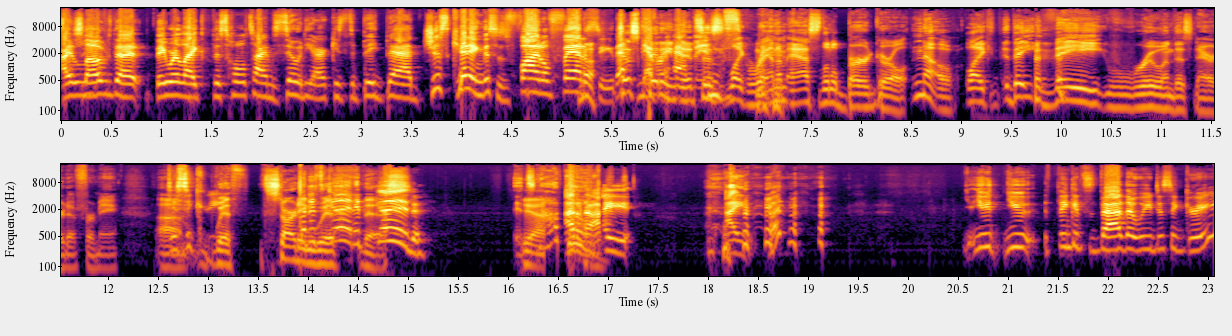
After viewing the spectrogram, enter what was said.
I loved that they were like this whole time Zodiark is the big bad. Just kidding. This is Final No, Fantasy. That just never kidding. happens. It's this like random ass little bird girl. No, like they they ruined this narrative for me. Um, Disagree. with starting but it's with good. It's this. good. It's Yeah. not. I don't know. I I what? You you think it's bad that we disagree?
